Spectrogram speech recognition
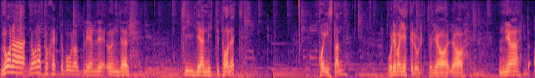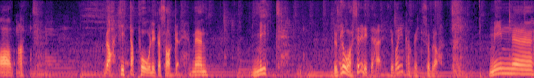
några, några projekt och bolag blev det under tidiga 90-talet på Island. Och det var jätteroligt och jag, jag njöt av att ja, hitta på olika saker. Men mitt... Nu blåser det lite här. Det var ju kanske inte så bra. Min... Eh,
